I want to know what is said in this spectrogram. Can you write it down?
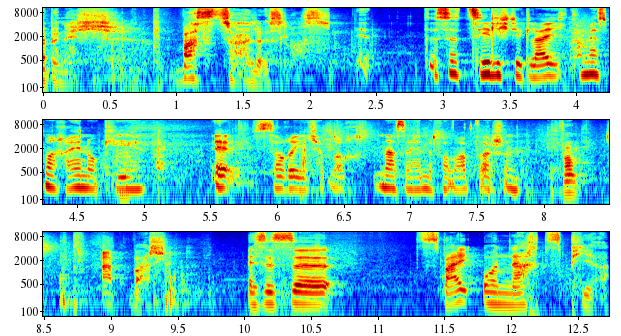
Da bin ich. Was zur Hölle ist los? Das erzähle ich dir gleich. Komm erst mal rein, okay? Äh, sorry, ich habe noch nasse Hände vom Abwaschen. Vom Abwaschen. Es ist, äh, 2 Uhr nachts, Pia.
